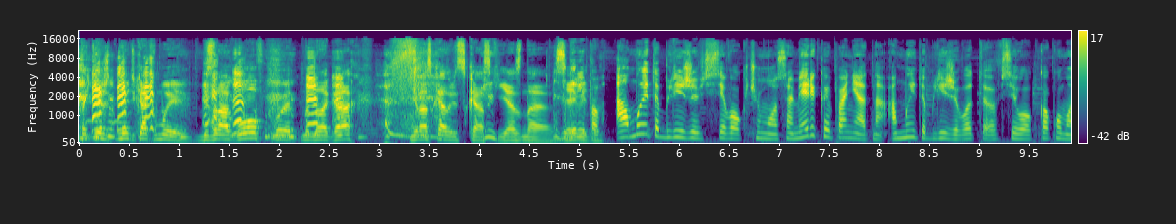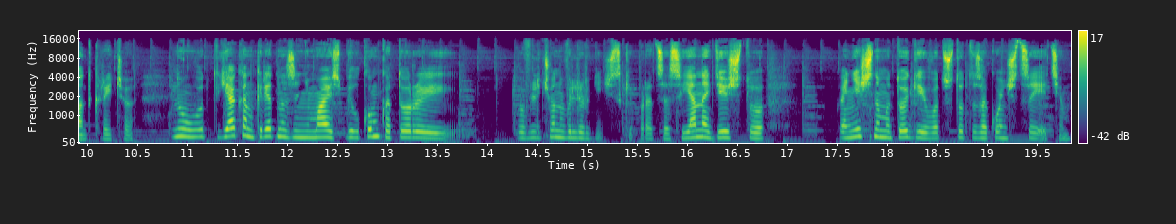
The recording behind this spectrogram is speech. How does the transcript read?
такие же люди, как мы, без рогов, ходят на ногах. Не рассказывайте сказки, я знаю. С я гриппом. видел. А мы-то ближе всего к чему? С Америкой понятно. А мы-то ближе вот э, всего к какому открытию? Ну, вот я конкретно занимаюсь белком, который вовлечен в аллергические процессы. Я надеюсь, что в конечном итоге вот что-то закончится этим.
